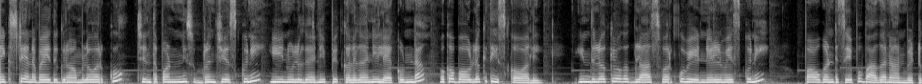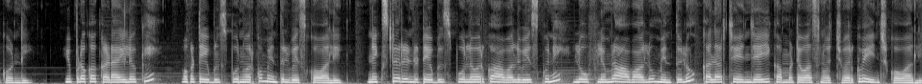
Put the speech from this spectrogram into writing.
నెక్స్ట్ ఎనభై ఐదు గ్రాముల వరకు చింతపండుని శుభ్రం చేసుకుని ఈనులు కానీ పిక్కలు కానీ లేకుండా ఒక బౌల్లోకి తీసుకోవాలి. ఇందులోకి ఒక గ్లాస్ వరకు వేడి నీళ్ళని వేసుకుని పావు గంట సేపు బాగా నానబెట్టుకోండి. ఇప్పుడు ఒక కడాయిలోకి ఒక టేబుల్ స్పూన్ వరకు మెంతులు వేసుకోవాలి. నెక్స్ట్ రెండు టేబుల్ స్పూన్ల వరకు ఆవాలు వేసుకుని లో ఫ్లేమ్లో ఆవాలు మెంతులు కలర్ చేంజ్ అయ్యి కమ్మటి వాసన వచ్చే వరకు వేయించుకోవాలి.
